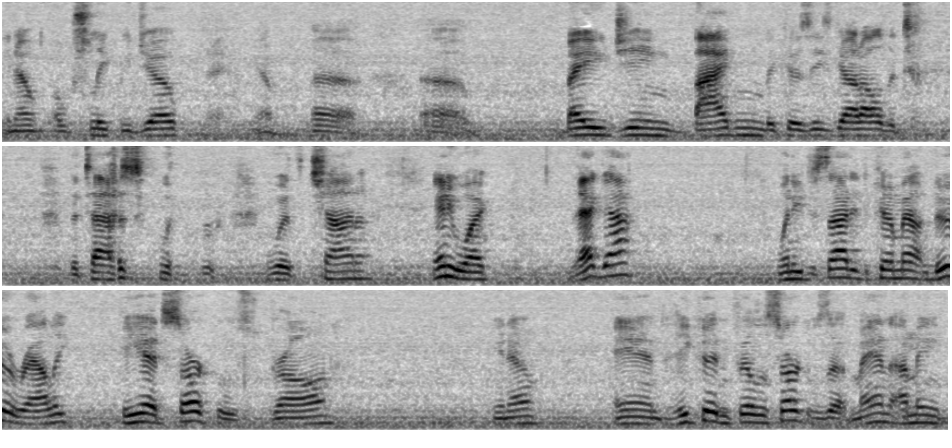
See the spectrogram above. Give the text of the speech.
you know, old Sleepy Joe, you know, uh, uh, Beijing Biden because he's got all the, t- the ties with, with China. Anyway, that guy, when he decided to come out and do a rally, he had circles drawn, you know, and he couldn't fill the circles up, man. I mean,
